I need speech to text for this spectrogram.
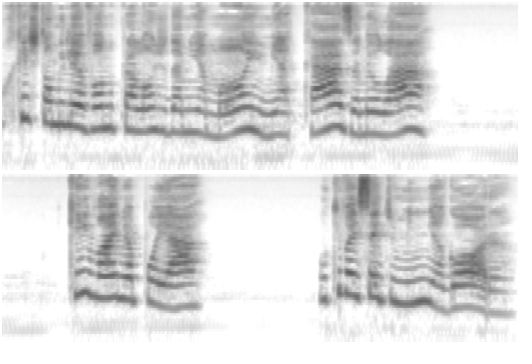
Por que estão me levando para longe da minha mãe, minha casa, meu lar? Quem vai me apoiar? O que vai ser de mim agora?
